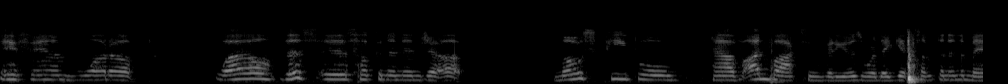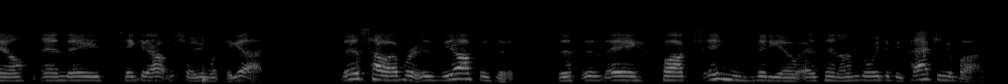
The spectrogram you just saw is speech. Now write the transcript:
Hey fam, what up? Well, this is hooking a ninja up. Most people have unboxing videos where they get something in the mail and they take it out and show you what they got. This, however, is the opposite. This is a boxing video, as in I'm going to be packing a box.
